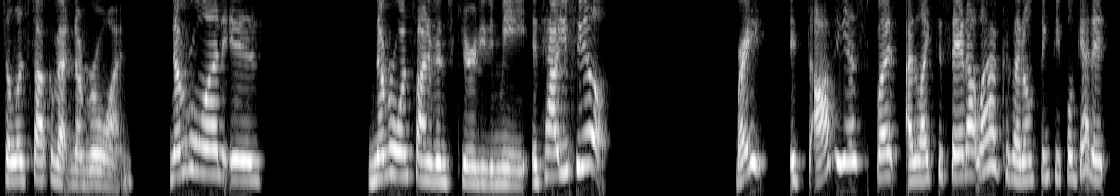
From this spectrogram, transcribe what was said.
So let's talk about number 1. Number 1 is number one sign of insecurity to me is how you feel. Right? it's obvious, but I like to say it out loud because I don't think people get it.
